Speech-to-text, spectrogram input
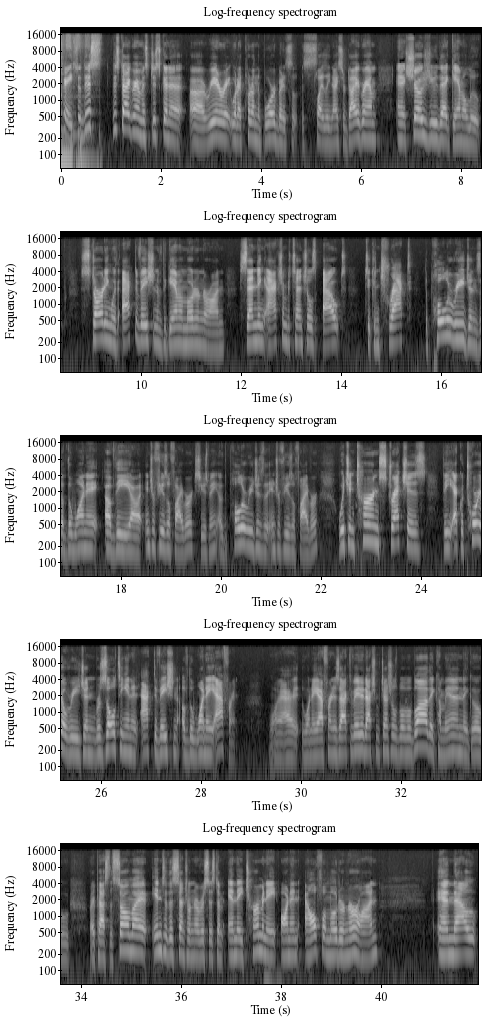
Okay, so this this diagram is just going to uh, reiterate what I put on the board, but it's a slightly nicer diagram, and it shows you that gamma loop, starting with activation of the gamma motor neuron, sending action potentials out to contract the polar regions of the one a, of the uh, intrafusal fiber, excuse me, of the polar regions of the intrafusal fiber, which in turn stretches the equatorial region, resulting in an activation of the 1A afferent. When, I, when afferent is activated, action potentials, blah, blah, blah, they come in, they go right past the soma into the central nervous system, and they terminate on an alpha motor neuron. And now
